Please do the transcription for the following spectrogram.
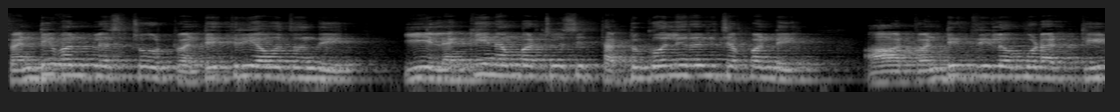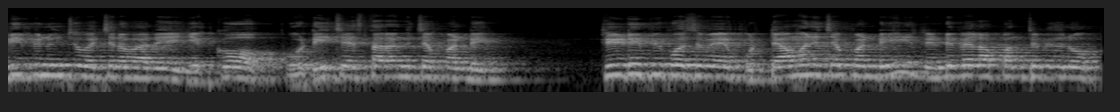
twenty one plus two twenty three అవుతుంది. ఈ లక్కీ నెంబర్ చూసి తట్టుకోలేరని చెప్పండి. ఆ ట్వంటీ త్రీలో కూడా టీడీపీ నుంచి వచ్చిన వారే ఎక్కువ పోటీ చేస్తారని చెప్పండి. టీడీపీ కోసమే పుట్టామని చెప్పండి. రెండు వేల పంతొమ్మిదిలో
